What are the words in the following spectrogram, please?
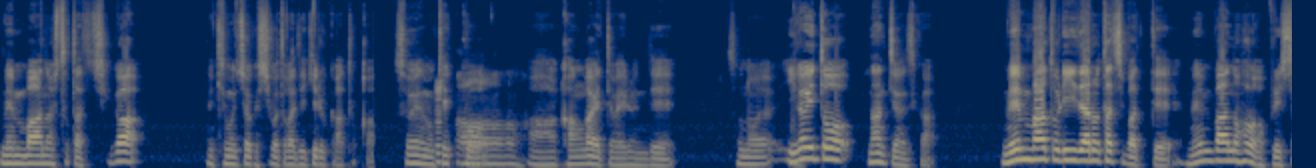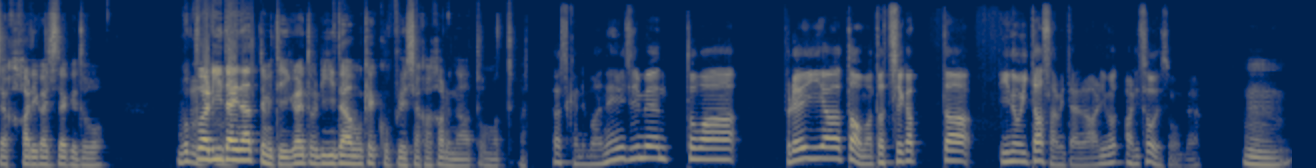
メンバーの人たちが気持ちよく仕事ができるかとか、そういうのも結構、あーあー考えてはいるんで、その意外と、なんていうんですか、メンバーとリーダーの立場って、メンバーの方がプレッシャーかかりがちだけど、僕はリーダーになってみて意外とリーダーも結構プレッシャーかかるなと思ってます。確かにマネージメントはプレイヤーとはまた違った胃の痛さみたいなのあり,、ま、ありそうですもんね。うん。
